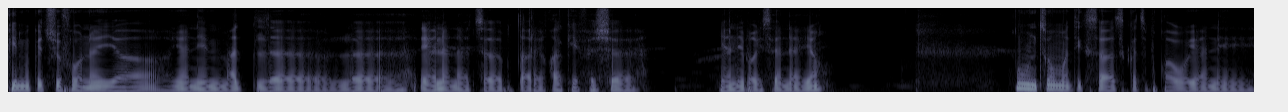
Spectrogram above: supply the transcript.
كيما كتشوفو هنايا يعني معدل الإعلانات بالطريقة كيفاش يعني بغيت أنايا و نتوما ديك الساعات كتبقاو يعني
